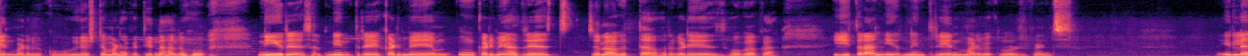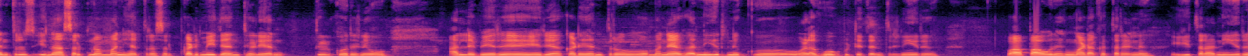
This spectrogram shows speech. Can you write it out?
ಏನು ಮಾಡಬೇಕು? ಯೋಚನೆ ಮಾಡಕತ್ತೀನಿ ನಾನು. ನೀರು ಸ್ವಲ್ಪ ನಿಂತರೆ ಕಡಿಮೆ ಕಡಿಮೆ ಆದರೆ ಚಲೋ ಆಗುತ್ತಾ ಹೊರಗಡೆ ಹೋಗೋಕೆ? ಈ ಥರ ನೀರು ನಿಂತರೆ ಏನು ಮಾಡಬೇಕು ನೋಡಿರಿ ಫ್ರೆಂಡ್ಸ್ ಇಲ್ಲಂತರೂ ಇನ್ನೂ ಸ್ವಲ್ಪ ನಮ್ಮ ಮನೆ ಹತ್ರ ಸ್ವಲ್ಪ ಕಡಿಮೆ ಇದೆ ಅಂಥೇಳಿ ಅನ್ ತಿಳ್ಕೊರಿ ನೀವು. ಅಲ್ಲೇ ಬೇರೆ ಏರಿಯಾ ಕಡೆ ಅಂತರೂ ಮನ್ಯಾಗ ನೀರು ನಿಗ್ಗು ಒಳಗೆ ಹೋಗ್ಬಿಟ್ಟೈತಂತ್ರಿ ನೀರು. ಪಾಪ ಅವ್ರು ಹೆಂಗೆ ಮಾಡಾಕತ್ತಾರೇನು ಈ ಥರ ನೀರು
